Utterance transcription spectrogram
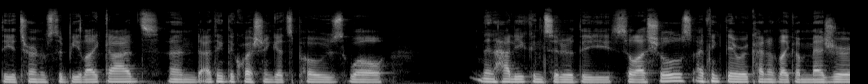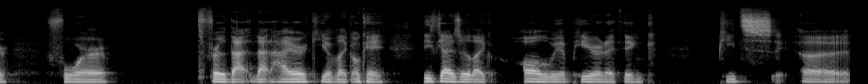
the Eternals to be like gods, and I think the question gets posed: Well, then how do you consider the Celestials? I think they were kind of like a measure for for that that hierarchy of like, okay, these guys are like all the way up here, and I think Pete's uh,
